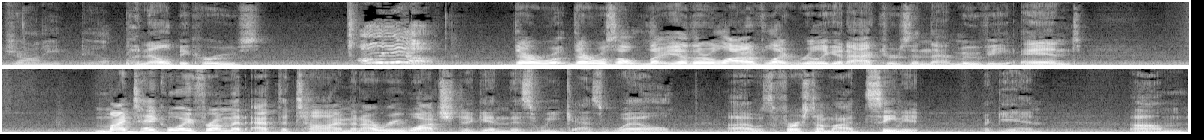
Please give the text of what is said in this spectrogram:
Johnny Depp. Penelope Cruz. Oh yeah. There were there was a yeah there were a lot of like really good actors in that movie, and my takeaway from it at the time, and I rewatched it again this week as well. Uh, it was the first time I'd seen it again um,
